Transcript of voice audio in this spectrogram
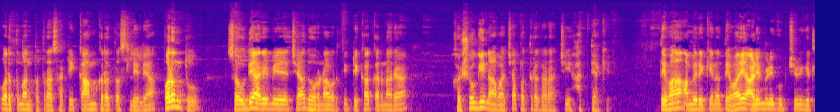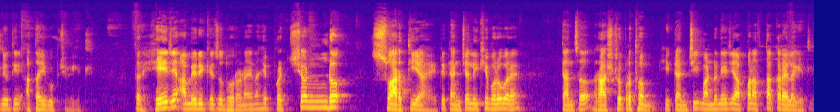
वर्तमानपत्रासाठी काम करत असलेल्या परंतु सौदी अरेबियाच्या धोरणावरती टीका करणाऱ्या खशोगी नावाच्या पत्रकाराची हत्या केली. तेव्हा अमेरिकेनं तेव्हाही आळीमिळी गुपचिडी घेतली होती आणि आताही गुपचिडी घेतली. तर हे जे अमेरिकेचं धोरण आहे ना हे प्रचंड स्वार्थी आहे. ते त्यांच्या लेखी बरोबर आहे. त्यांचं राष्ट्रप्रथम ही त्यांची मांडणी जी आपण आत्ता करायला घेतली.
